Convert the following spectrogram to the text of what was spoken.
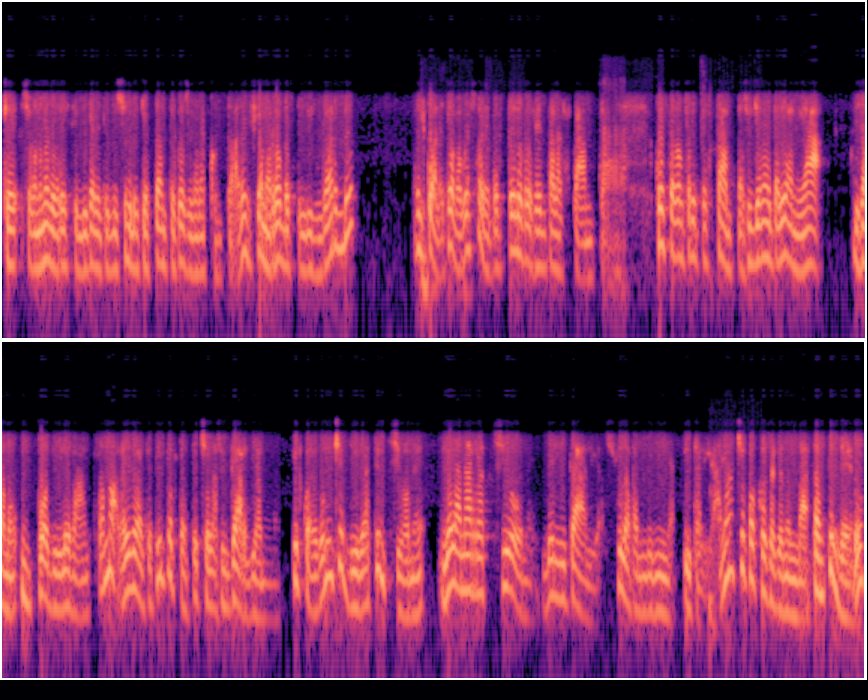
che secondo me dovresti indicare in trasmissione perché ha tante cose da raccontare, si chiama Robert Lingard, il quale trova questo report e lo presenta alla stampa. Questa conferenza stampa sui giornali italiani ha diciamo, un po' di rilevanza, ma la rilevanza più importante ce l'ha sul Guardian, il quale comincia a dire attenzione, nella narrazione dell'Italia sulla pandemia italiana c'è qualcosa che non va, tant'è vero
